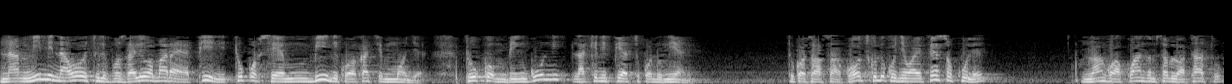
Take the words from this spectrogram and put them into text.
Na mimi na wewe tulivyozaliwa mara ya pili tuko sehemu mbili kwa wakati mmoja. Tuko mbinguni lakini pia tuko duniani. Tuko sawasawa kwa hiyo tukirudi kwenye waefeso kule mlango wa kwanza mstari wa tatu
